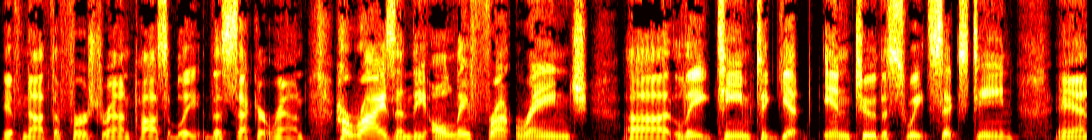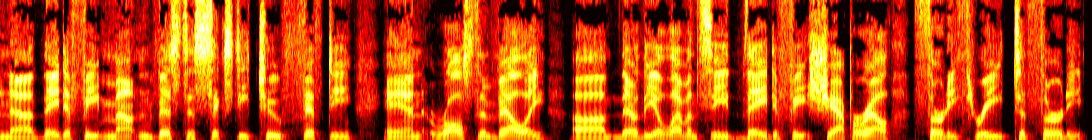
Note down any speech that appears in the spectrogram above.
If not the first round, possibly the second round. Horizon, the only only front range uh, league team to get into the Sweet 16, and uh, they defeat Mountain Vista 62-50, and Ralston Valley, uh, they're the 11th seed. They defeat Chaparral 33 to 30.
